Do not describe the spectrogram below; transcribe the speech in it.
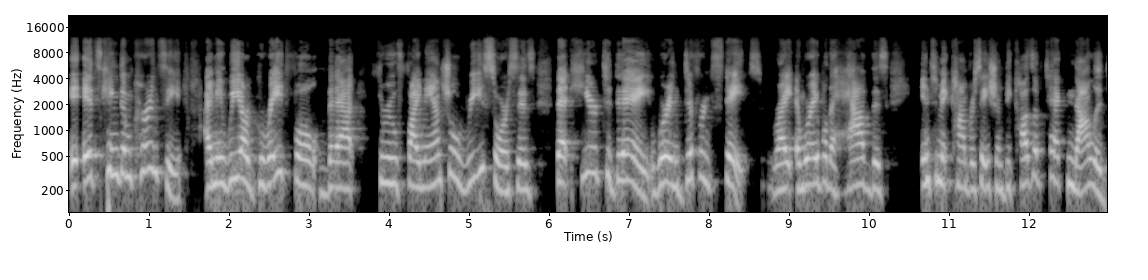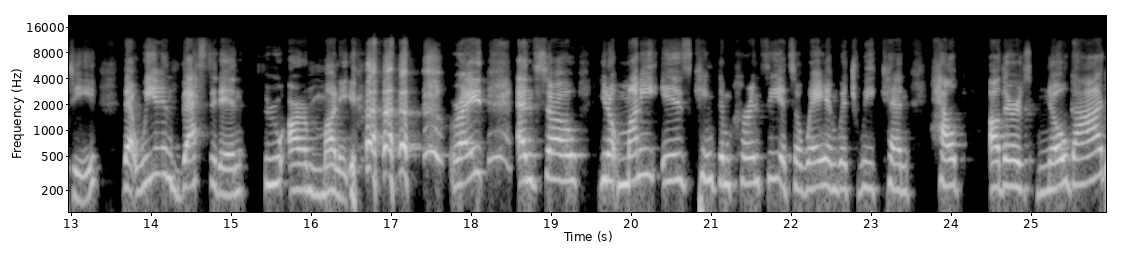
It's kingdom currency. I mean, we are grateful that through financial resources that here today we're in different states, right? And we're able to have this intimate conversation because of technology that we invested in through our money, right? And so, you know, money is kingdom currency. It's a way in which we can help others know God.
